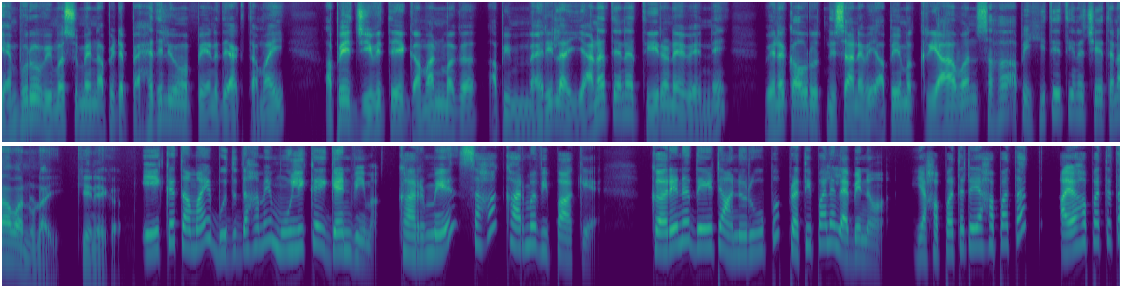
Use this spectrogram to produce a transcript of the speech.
ගැඹුරු විමසුමෙන් අපිට පැහැදිලිවම පේන දෙයක් තමයි අපේ ජීවිතයේ ගමන් මඟ අපි මැරිලා යන තැන තීරණය වෙන්නේ වෙන කවුරුත් නිසා නෙවෙයි අපේම ක්‍රියාවන් සහ අපේ හිතේ තියෙන චේතනාවන් උණයි කියන එක. ඒක තමයි බුදුදහමේ මූලික ඉගැන්වීම. කර්මය සහ කර්ම විපාකය. කරන දෙයට අනුරූප ප්‍රතිඵල ලැබෙනවා. යහපතට යහපතත්, අයහපතට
